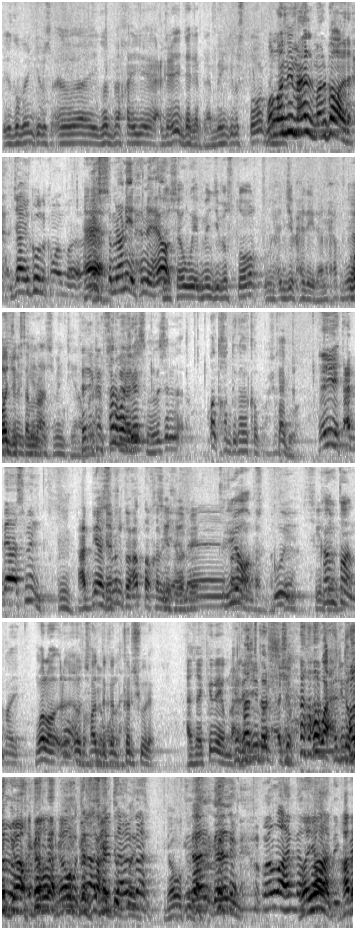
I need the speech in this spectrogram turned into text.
يقول بنجيب ص- يقول بنخلي عبد العزيز يدربنا بنجيب اسطول والله إني معلم البارح جاي يقول لكم إيه. سمنانين إحنا يا. عيال نسوي بنجيب اسطول ونجيب حديد. أنا أحط وجهك اسمنتي سمنان. اسمنتي أنا ادري اسمه بس ما تصدق هذا كبر. اي تعبيها اسمنت عبيها اسمنت وحطها وخليها. اليوم قوي. كم طن طيب؟ والله خدك انت كرشوله عشان كذا يوم أشوف. واحد قال قال والله إنه ريان، هذا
